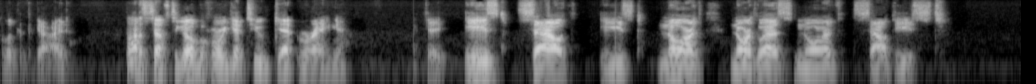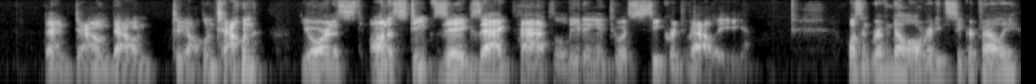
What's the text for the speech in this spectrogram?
look at the guide. A lot of steps to go before we get to get ring. Okay, east, south, east, north, northwest, north, southeast, then down, down to Goblin Town. You're on a, on a steep zigzag path leading into a secret valley. Wasn't Rivendell already the secret valley?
